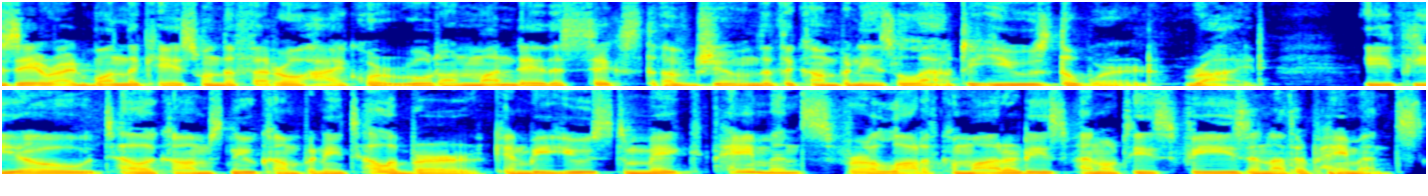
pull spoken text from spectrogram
Zayride won the case when the federal high court ruled on Monday, the 6th of June, that the company is allowed to use the word ride. Ethio Telecom's new company, Telebirr, can be used to make payments for a lot of commodities, penalties, fees, and other payments.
